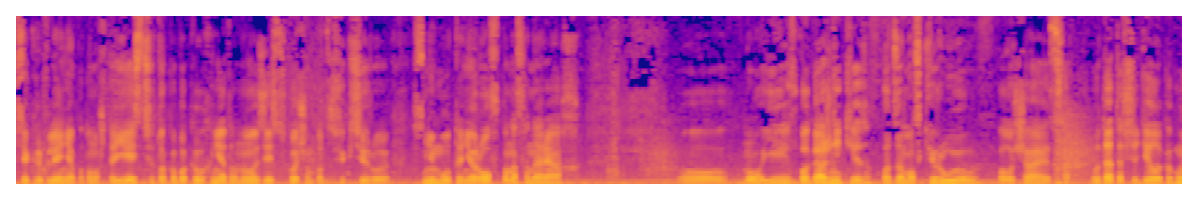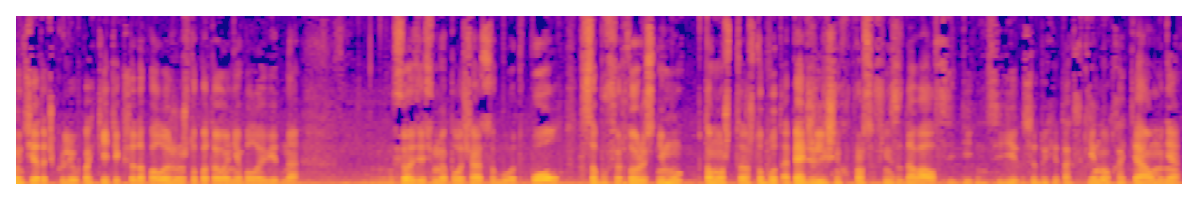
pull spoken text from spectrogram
все крепления, потому что есть, только боковых нету, но здесь скотчем подзафиксирую. Сниму тонировку на фонарях. Ну и в багажнике подзамаскирую, получается. Вот это все дело, какую-нибудь сеточку или пакетик сюда положу, чтобы этого не было видно. Все, здесь у меня, получается, будет пол. Сабвуфер тоже сниму, потому что, чтобы вот опять же лишних вопросов не задавал, сиди, сидухи так скину. Хотя у меня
